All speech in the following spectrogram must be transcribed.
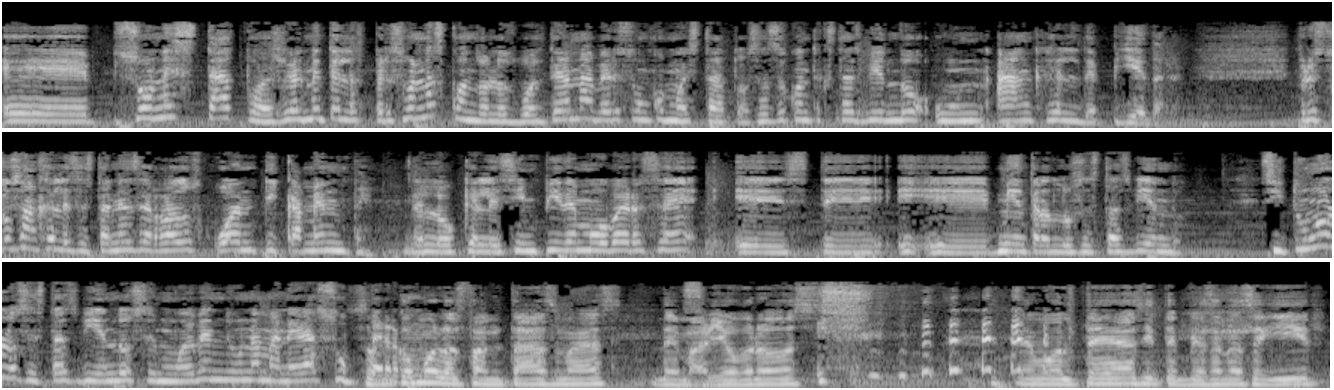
eh, son estatuas, realmente las personas cuando los voltean a ver son como estatuas, haz de cuenta que estás viendo un ángel de piedra. Pero estos ángeles están encerrados cuánticamente, de lo que les impide moverse este, eh, mientras los estás viendo. Si tú no los estás viendo, se mueven de una manera Son súper como los fantasmas de Mario Bros. te volteas y te empiezan a seguir.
